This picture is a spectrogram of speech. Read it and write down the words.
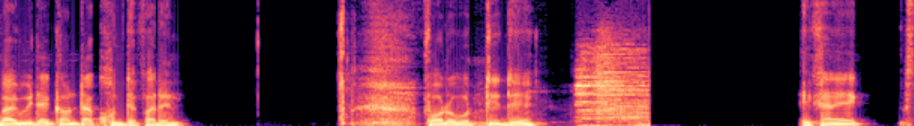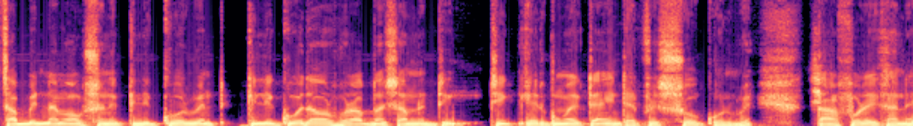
বাইবিট অ্যাকাউন্টটা খুলতে পারেন। পরবর্তীতে এখানে সাবমিট নামে অপশানে ক্লিক করবেন। ক্লিক করে দেওয়ার পর আপনার সামনে ঠিক এরকম একটা ইন্টারফেস শো করবে। তারপর এখানে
